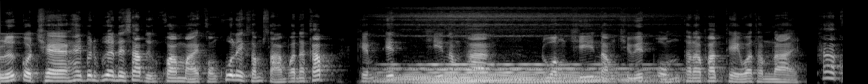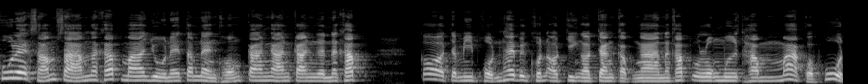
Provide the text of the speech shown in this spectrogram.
หรือกดแชร์ให้เพื่อนๆได้ทราบถึงความหมายของคู่เลข 33 กันนะครับ เข็มทิศชี้นำทาง ดวงชี้นำชีวิตผม ธนพัฒน์เทวทำนาย ถ้าคู่เลข 33 นะครับมาอยู่ในตำแหน่งของการงานการเงินนะครับ ก็จะมีผลให้เป็นคนเอาจริงเอาจังกับงานนะครับ ลงมือทำมากกว่าพูด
